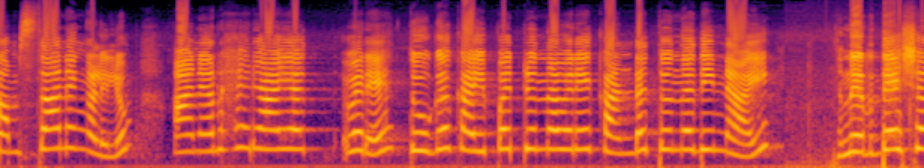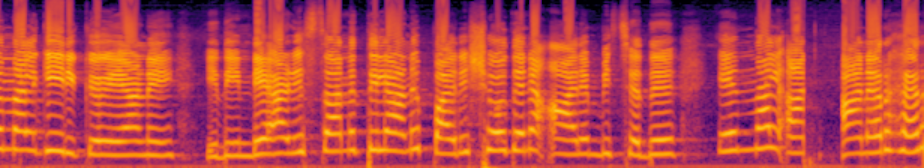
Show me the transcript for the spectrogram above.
സംസ്ഥാനങ്ങളിലും അനർഹരായവരെ തുക കൈപ്പറ്റുന്നവരെ കണ്ടെത്തുന്നതിനായി നിർദ്ദേശം നൽകിയിരിക്കുകയാണ്. ഇതിന്റെ അടിസ്ഥാനത്തിലാണ് പരിശോധന ആരംഭിച്ചത്. എന്നാൽ അനർഹർ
